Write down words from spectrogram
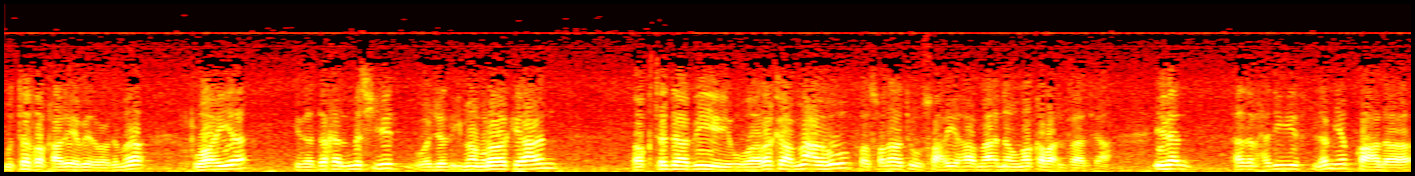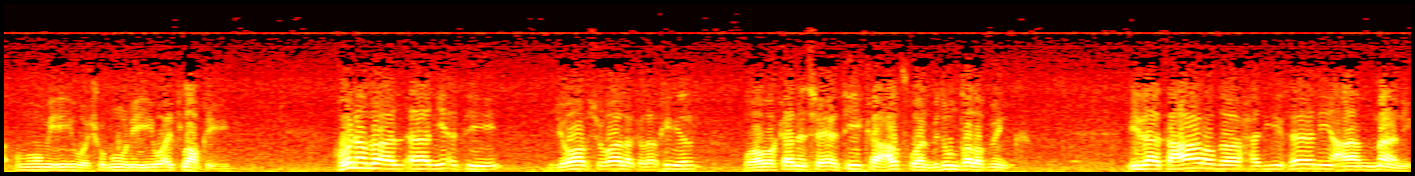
متفق عليها بين العلماء وهي إذا دخل المسجد وجد الإمام راكعا فاقتدى به وركع معه فصلاته صحيحة مع أنه ما قرأ الفاتحة. إذا هذا الحديث لم يبقى على عمومه وشموله وإطلاقه. هنا بقى الآن يأتي جواب سؤالك الأخير وهو كان سيأتيك عفوا بدون طلب منك. إذا تعارض حديثان عامان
